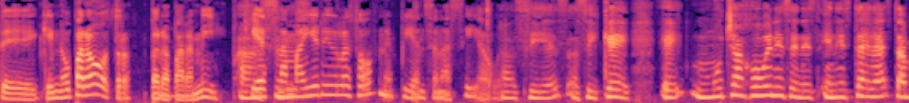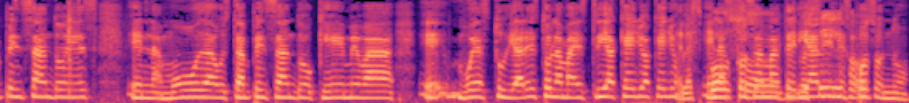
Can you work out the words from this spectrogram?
de, que no para otro, para para mí. que es la mayoría de los jóvenes piensan así ahora. Así es, así que eh, muchas jóvenes en, en esta edad están pensando es en la moda o están pensando que me va, eh, voy a estudiar esto, la maestría, aquello, aquello, en las cosas materiales, el esposo, no.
